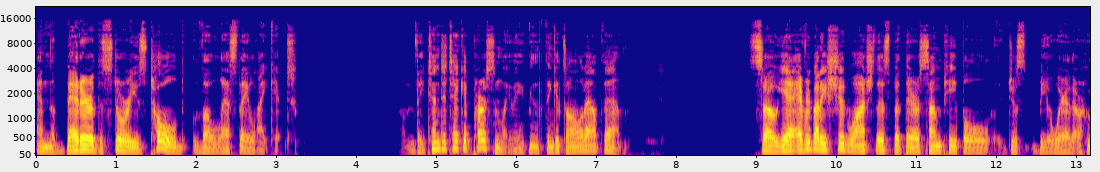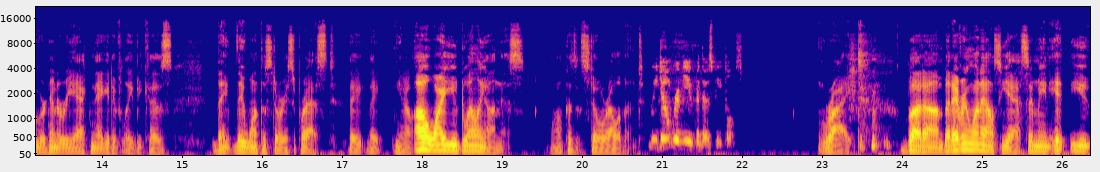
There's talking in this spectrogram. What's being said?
And the better the story is told, the less they like it. Um, they tend to take it personally. They think it's all about them. So yeah, everybody should watch this, but there are some people just be aware that who are going to react negatively because they they want the story suppressed. They they you know oh why are you dwelling on this? Well, because it's still relevant, we don't review for those people. right? but um, but everyone else, yes. I mean, it you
